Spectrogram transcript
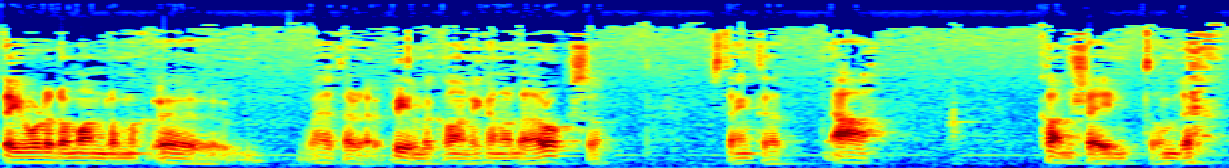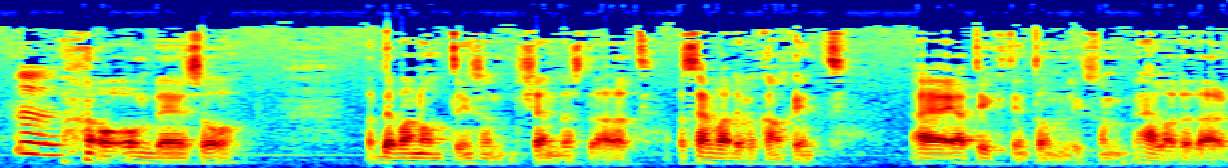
det gjorde de andra, äh, vad heter det, bilmekanikerna där också. Så tänkte jag att, ja, kanske inte om det, mm. om det är så. Att det var någonting som kändes där att, och sen var det väl kanske inte Nej, jag tyckte inte om liksom hela det där.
